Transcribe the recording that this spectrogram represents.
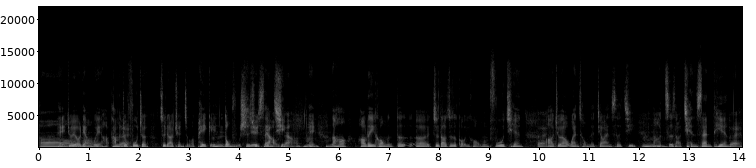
哦。嘿，就有两位哈，他们就负责治疗犬怎么配给嗯动辅师去申请。样。嘿嗯然后好了以后，我们的呃知道这只狗以后，我们服务前对，啊、就要完成我们的教案设计，嗯，然后至少前三天，对，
